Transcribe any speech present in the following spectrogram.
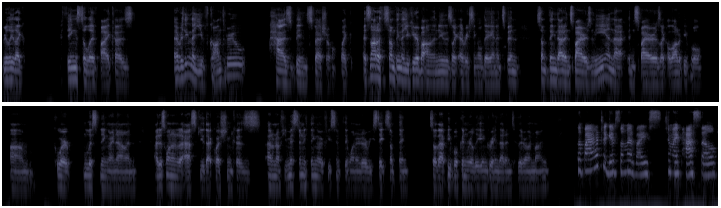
really like things to live by? Because everything that you've gone through has been special. Like it's not a, something that you hear about on the news like every single day, and it's been something that inspires me and that inspires like a lot of people um, who are listening right now. And I just wanted to ask you that question because I don't know if you missed anything or if you simply wanted to restate something so that people can really ingrain that into their own mind. If I had to give some advice to my past self,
